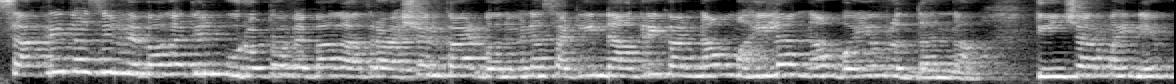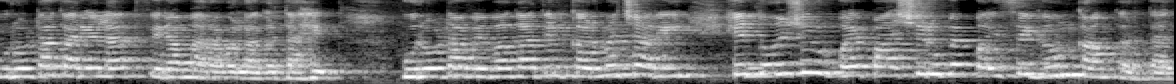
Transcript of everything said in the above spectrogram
साक्री तहसील विभागातील पुरवठा विभागात राशन कार्ड बनविण्यासाठी नागरिकांना महिलांना वयोवृद्धांना तीन चार महिने पुरवठा कार्यालयात फेऱ्या माराव्या लागत आहेत. पुरवठा विभागातील कर्मचारी हे दोनशे रुपये पाचशे रुपये पैसे घेऊन काम करतात.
